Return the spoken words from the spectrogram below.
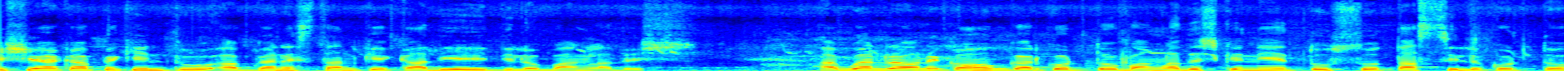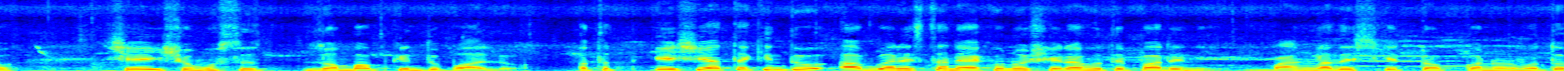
এশিয়া কাপে কিন্তু আফগানিস্তানকে কাঁদিয়েই দিল বাংলাদেশ। আফগানরা অনেক অহংকার করত, বাংলাদেশকে নিয়ে তুচ্ছ তাচ্ছিল্য করত, সেই সমস্ত জবাব কিন্তু পাইল। অর্থাৎ এশিয়াতে কিন্তু আফগানিস্তান এখনও সেরা হতে পারেনি। বাংলাদেশকে টপকানোর মতো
